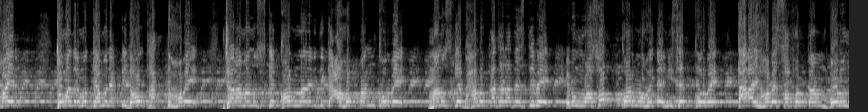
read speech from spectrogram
খায়র। তোমাদের মধ্যে এমন একটি দল থাকতে হবে যারা মানুষকে কল্যাণের দিকে আহ্বান করবে, মানুষকে ভালো কাজের আদেশ দিবে এবং অসৎ কর্ম হইতে নিষেধ করবে। তারাই হবে সফল কাম। বলুন,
